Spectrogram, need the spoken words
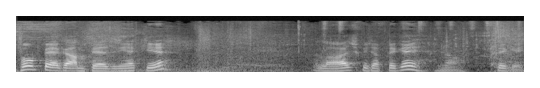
Vou pegar uma pedrinha aqui. Lógico, já peguei? Não, peguei.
